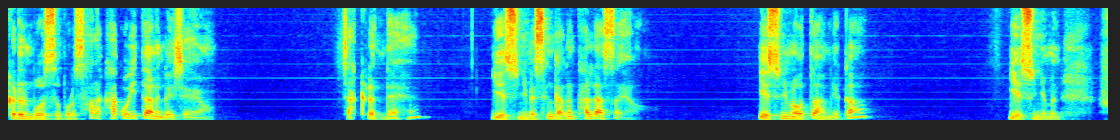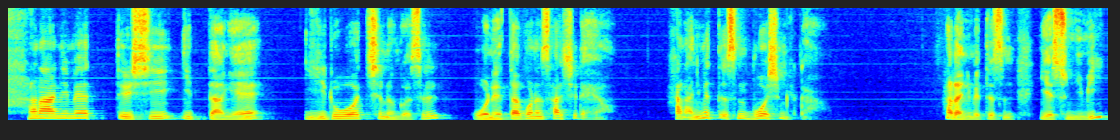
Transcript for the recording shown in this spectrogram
그런 모습으로 살아가고 있다는 것이에요. 자, 그런데 예수님의 생각은 달랐어요. 예수님은 어떠합니까? 예수님은 하나님의 뜻이 이 땅에 이루어지는 것을 원했다고 하는 사실이에요. 하나님의 뜻은 무엇입니까? 하나님의 뜻은 예수님이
